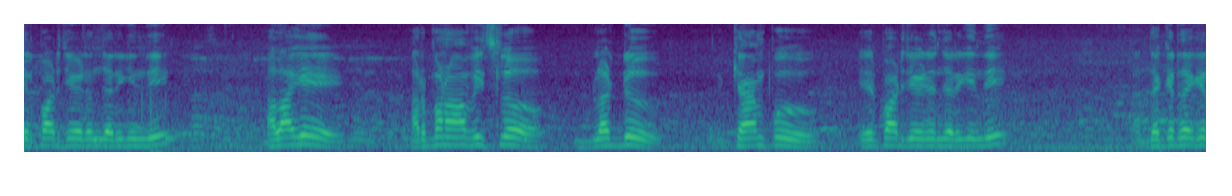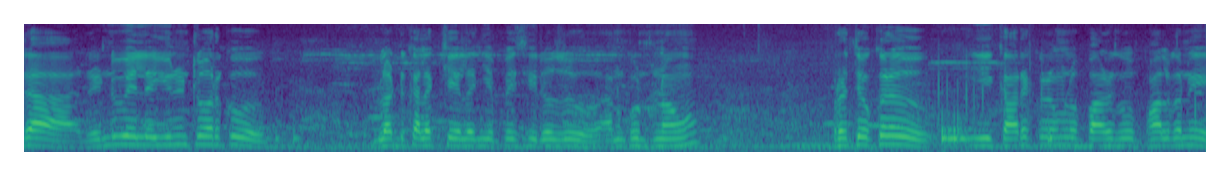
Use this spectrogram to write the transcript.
ఏర్పాటు చేయడం జరిగింది. అలాగే అర్బన్ ఆఫీస్లో బ్లడ్ క్యాంపు ఏర్పాటు చేయడం జరిగింది. దగ్గర దగ్గర రెండు వేల యూనిట్ల వరకు బ్లడ్ కలెక్ట్ చేయాలని చెప్పేసి ఈరోజు అనుకుంటున్నాము. ప్రతి ఒక్కరూ ఈ కార్యక్రమంలో పాల్గొ పాల్గొని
